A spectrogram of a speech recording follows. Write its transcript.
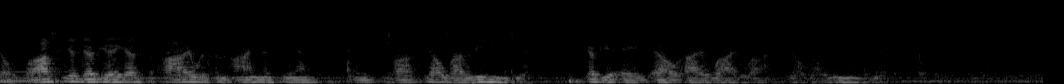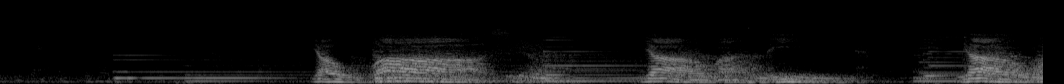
Yahwasia, W-A-S-I with an I at the end, and Yahwali, W-A-L-I-Y-Y, Yahweh, Yahweh, Yahweh,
